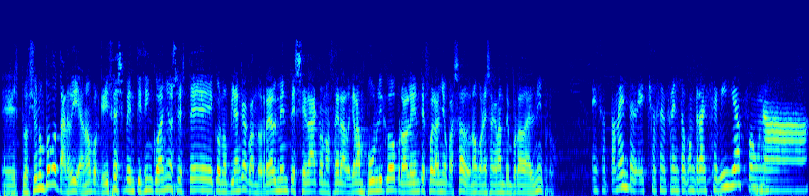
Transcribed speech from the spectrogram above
Eh, explosión un poco tardía, ¿no? Porque dices 25 años, este Conoplianca, cuando realmente se da a conocer al gran público, probablemente fue el año pasado, ¿no? Con esa gran temporada del Nipro. Exactamente, de hecho se enfrentó contra el Sevilla, fue una,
